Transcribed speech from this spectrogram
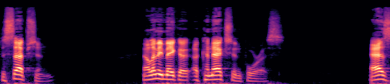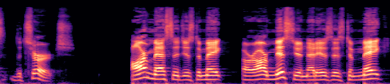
deception. Now, let me make a, a connection for us. As the church, our message is to make, or our mission, that is, is to make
